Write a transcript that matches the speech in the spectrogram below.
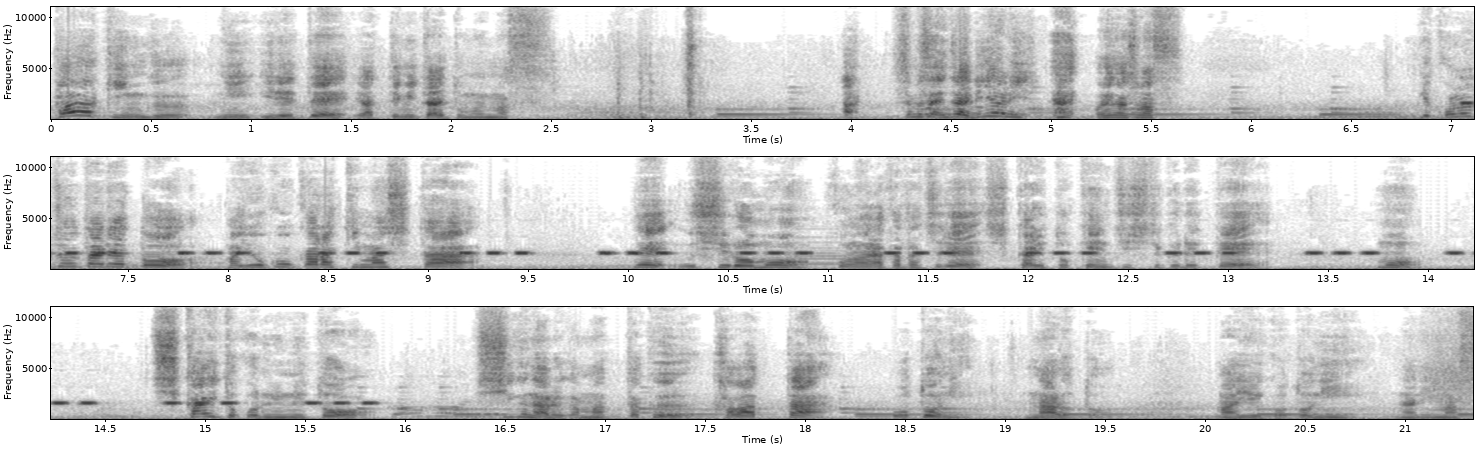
パーキングに入れてやってみたいと思います。あ、すみません。じゃあリアに、はい、お願いします。で、この状態だと、まあ、横から来ました。で、後ろもこのような形でしっかりと検知してくれて、もう、近いところにいると、シグナルが全く変わった音になると、まあ、いうことになります。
